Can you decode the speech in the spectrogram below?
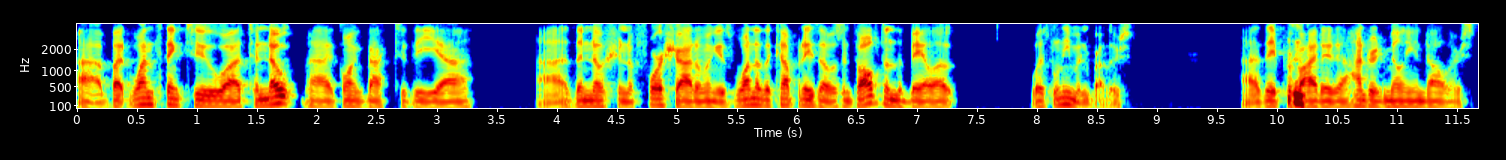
Uh, but one thing to uh, to note, uh, going back to the the notion of foreshadowing, is one of the companies that was involved in the bailout was Lehman Brothers. they hmm. provided hundred million dollars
